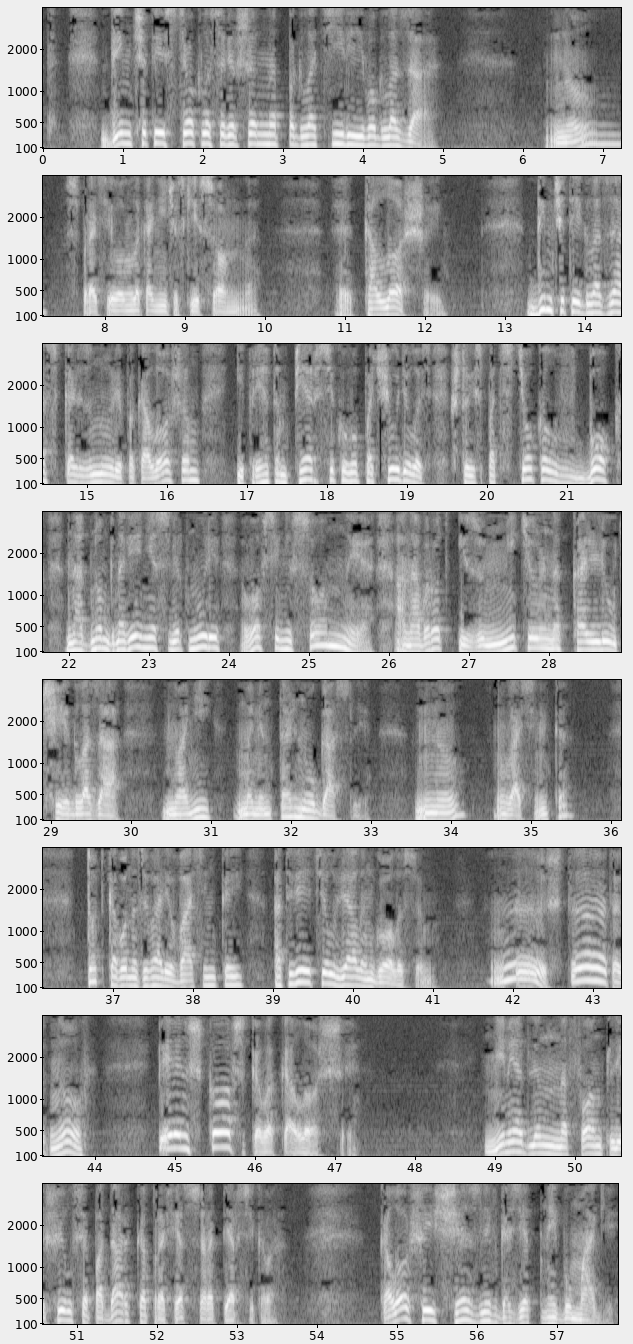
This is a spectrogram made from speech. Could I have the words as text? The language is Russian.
Дымчатые стекла совершенно поглотили его глаза. «Ну?» — спросил он лаконически и сонно. «Э, «Калоши». Дымчатые глаза скользнули по калошам, и при этом Персикову почудилось, что из-под стекол в бок на одно мгновение сверкнули вовсе не сонные, а наоборот изумительно колючие глаза, но они моментально угасли. «Ну, Васенька?» Тот, кого называли Васенькой, ответил вялым голосом. «Ну, что это, ну, Переншковского калоши?» Немедленно фонд лишился подарка профессора Персикова. Калоши исчезли в газетной бумаге.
